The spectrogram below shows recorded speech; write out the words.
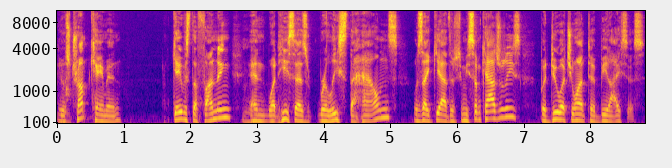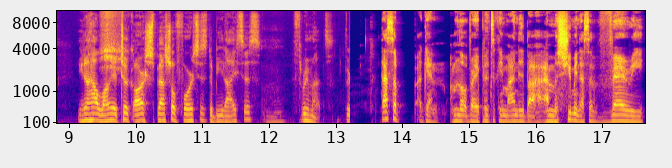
It was Trump came in, gave us the funding, Mm-hmm. and what he says, release the hounds, was like, yeah, there's gonna be some casualties, but do what you want to beat ISIS. You know how long it took our special forces to beat ISIS? Mm-hmm. Three months. That's a again. I'm not very politically minded, but I'm assuming that's a very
